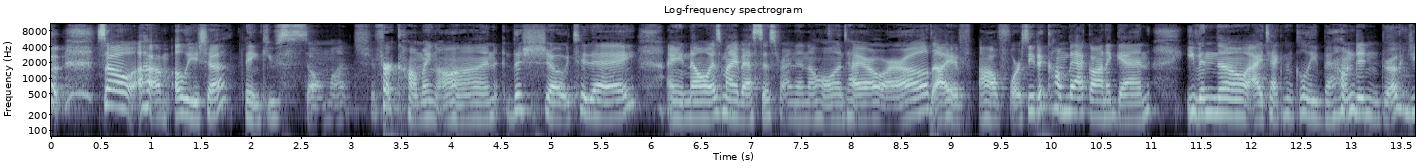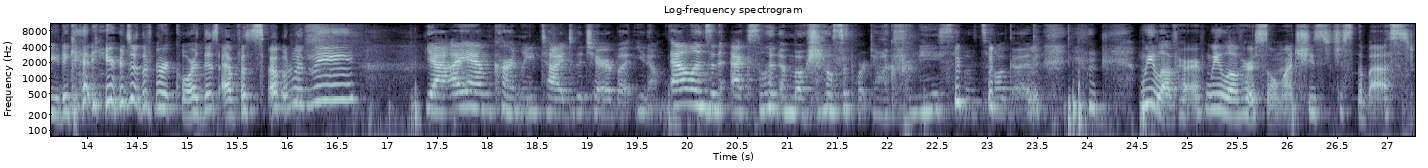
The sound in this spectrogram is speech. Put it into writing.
so, um, Alicia, thank you so much for coming on the show today. I know as my bestest friend in the whole entire world, I I'll force you to come back on again, even though I technically bound and drugged you to get here to record this episode with me. Yeah, I am currently tied to the chair, but you know, Alan's an excellent emotional support dog for me, so it's all good. We love her. We love her so much. She's just the best.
